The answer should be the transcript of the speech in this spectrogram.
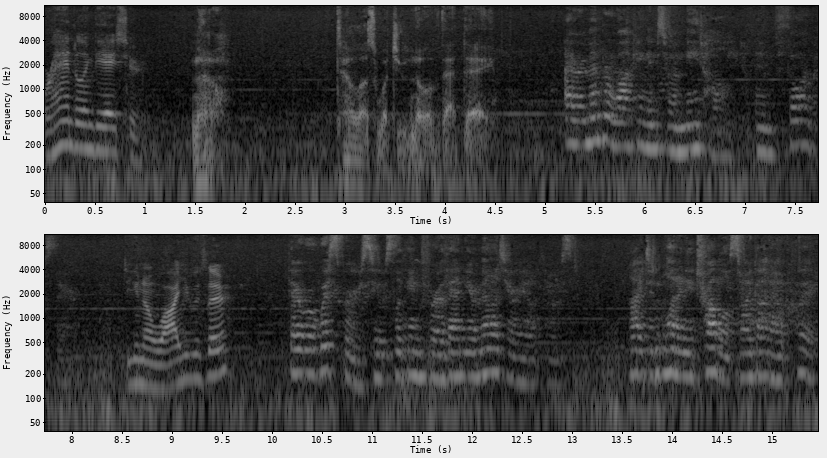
We're handling the Aesir. Now, tell us what you know of that day. I remember walking into a mead hall, and Thor was there. Do you know why he was there? There were whispers he was looking for a Vanir military outpost. I didn't want any trouble, so I got out quick.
